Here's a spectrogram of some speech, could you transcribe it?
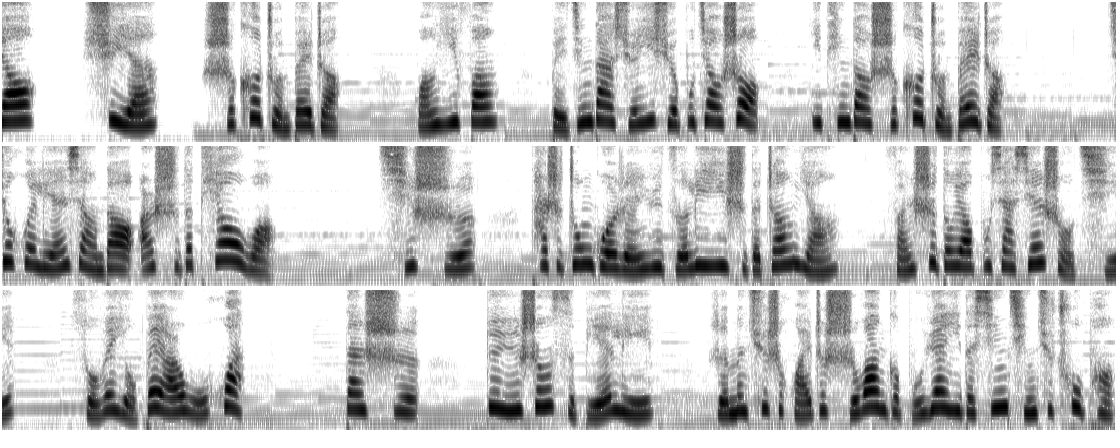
幺序言：时刻准备着。王一芳，北京大学医学部教授。一听到时刻准备着，就会联想到儿时的眺望。其实，他是中国人欲则立意识的张扬，凡事都要布下先手棋，所谓有备而无患。但是，对于生死别离，人们却是怀着十万个不愿意的心情去触碰，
